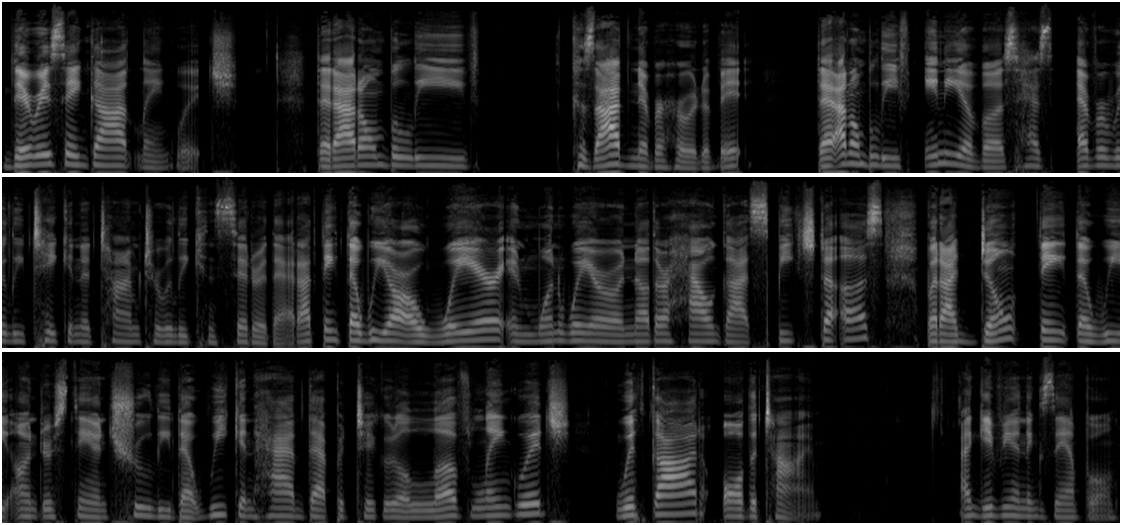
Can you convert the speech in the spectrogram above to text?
there is a God language that I don't believe, because I've never heard of it, that I don't believe any of us has ever really taken the time to really consider that. I think that we are aware in one way or another how God speaks to us, but I don't think that we understand truly that we can have that particular love language with God all the time. I give you an example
